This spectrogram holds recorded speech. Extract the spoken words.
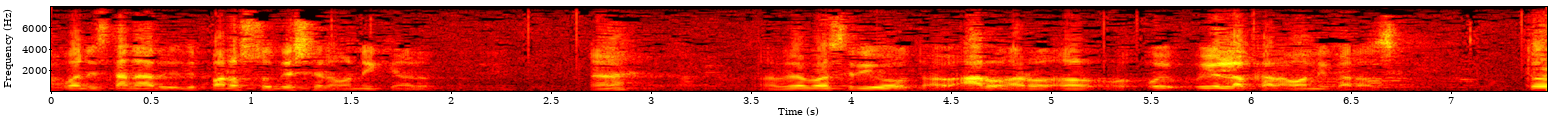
আফগানিস্তান আর পারস্য দেশের অনেকে আরও। হ্যাঁ? ব্যবসায়ীও আরও আরও ওই এলাকার অনেক আরও আছে। তো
